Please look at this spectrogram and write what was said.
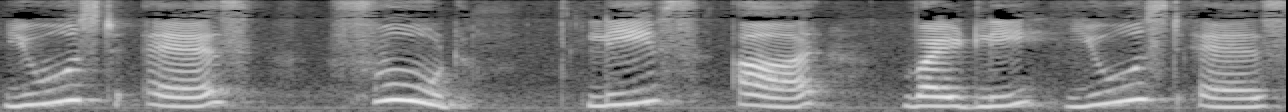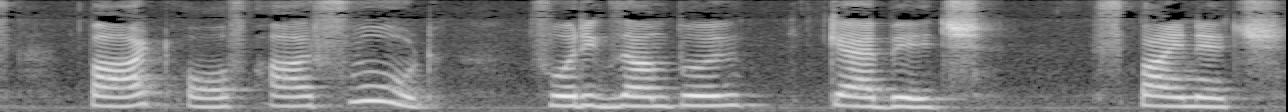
used as food. Leaves are widely used as part of our food. For example, cabbage, spinach,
